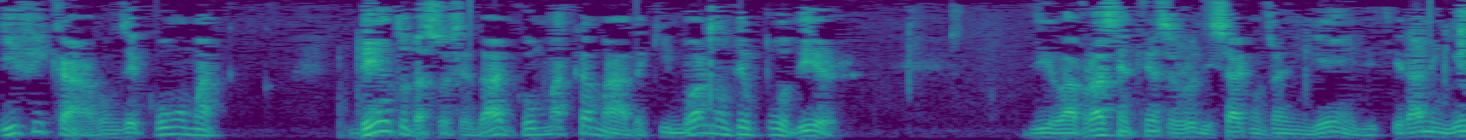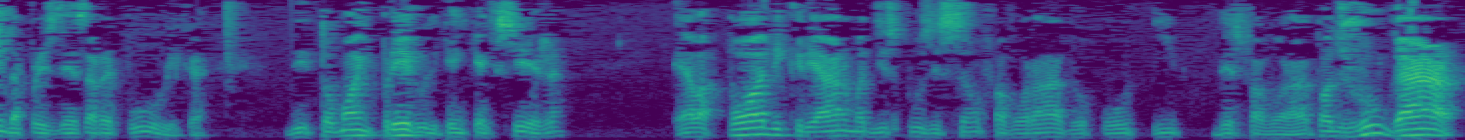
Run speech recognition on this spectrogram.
E ficar, vamos dizer, como uma. dentro da sociedade, como uma camada que, embora não tenha o poder de lavrar sentença judicial contra ninguém, de tirar ninguém da presidência da República, de tomar o emprego de quem quer que seja, ela pode criar uma disposição favorável ou desfavorável, pode julgar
